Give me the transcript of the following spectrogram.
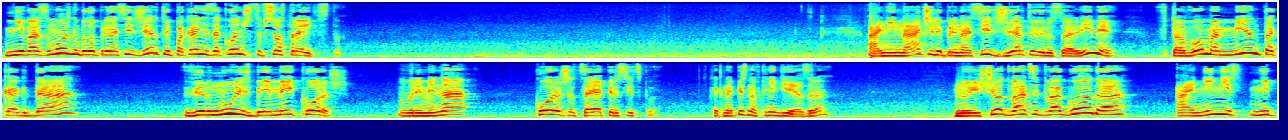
невозможно было приносить жертвы, пока не закончится все строительство. Они начали приносить жертвы в Иерусалиме в того момента, когда вернулись Беймей Кореш, во времена Кореша, царя персидского, как написано в книге Эзра. Но еще 22 года они не, не,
